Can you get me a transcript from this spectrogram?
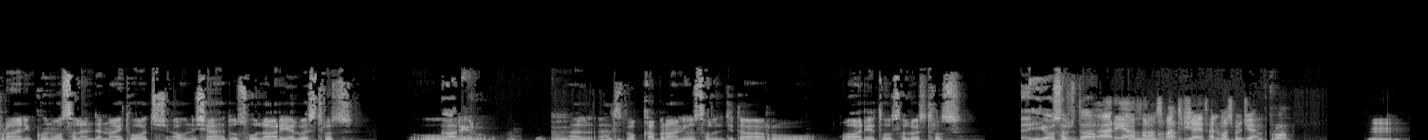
بران يكون وصل عند النايتس واتش أو نشاهد وصول اريا لويستروس و... هل هل تتوقع بران يوصل الجدار و... وأريا توصل ويستروس؟ يوصل جدار أريا خلاص ما انت شايفها الموسم الجاي المفروض مم.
